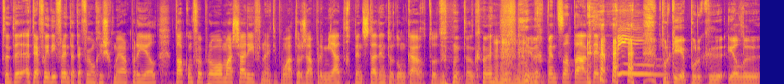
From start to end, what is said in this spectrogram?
Portanto, até foi diferente, até foi um risco maior para ele, tal como foi para o Omar Sharif, não é? Tipo, um ator já premiado de repente está dentro de um carro todo, todo com- e de repente salta a antena. Porquê? Porque ele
